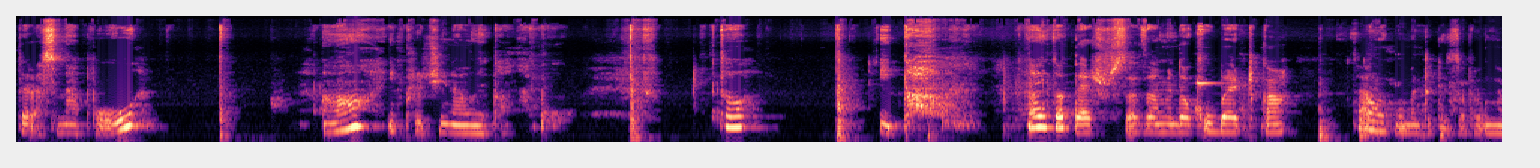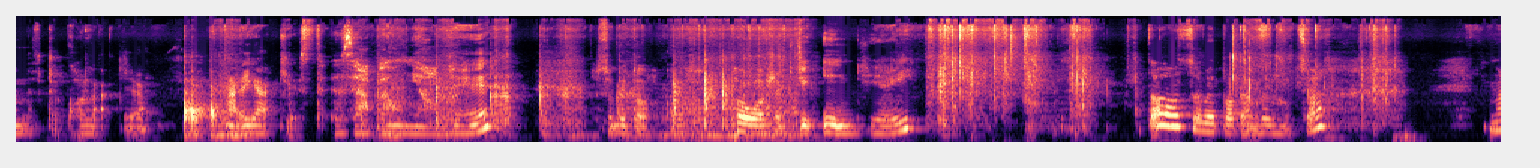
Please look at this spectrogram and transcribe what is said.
Teraz na pół. O. I przecinamy to na pół. To i to. No i to też wsadzamy do kubeczka. Cały kubeczek jest zapełniony w czekoladzie. A jak jest zapełniony, sobie to położę gdzie indziej. To sobie potem wyrzucę. No,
